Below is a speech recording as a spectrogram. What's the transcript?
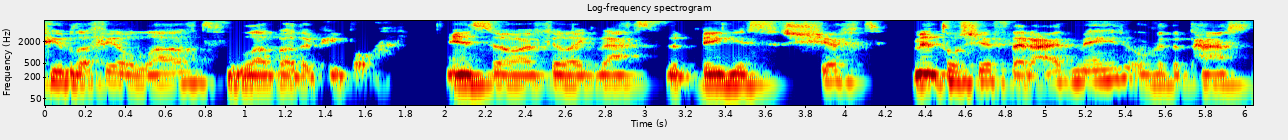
people that feel loved love other people. And so I feel like that's the biggest shift, mental shift that I've made over the past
